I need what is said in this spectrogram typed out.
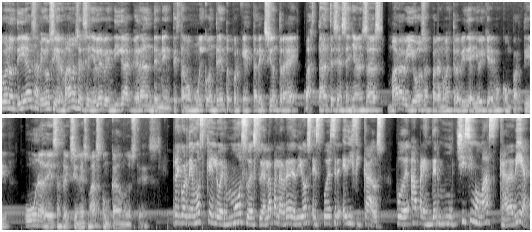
buenos días amigos y hermanos, el Señor les bendiga grandemente. Estamos muy contentos porque esta lección trae bastantes enseñanzas maravillosas para nuestra vida y hoy queremos compartir una de esas lecciones más con cada uno de ustedes. Recordemos que lo hermoso de estudiar la palabra de Dios es poder ser edificados, poder aprender muchísimo más cada día.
